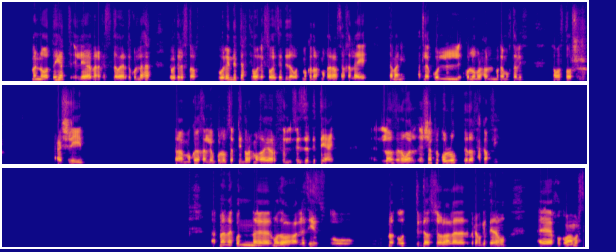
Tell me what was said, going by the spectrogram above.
من النقط ديت اللي هي مراكز الدوائر دي كلها يبقى دي ال start وال end بتاعتي هو ال X Y Z دوت. ممكن أروح مغيرها مثلا أخليها إيه؟ 8 هتلاقي كل كلهم راحوا لمكان مختلف. 15 20 تمام؟ ممكن أخليهم كلهم ثابتين وأروح مغير في. في ال Z بتاعي. القصد ان هو الشكل كله تقدر تتحكم فيه. أتمنى يكون الموضوع لذيذ و... وتبدأوا تشتغلوا على برنامج الدينامو. أخوكم عمر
